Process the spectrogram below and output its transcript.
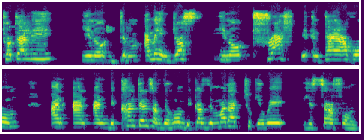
totally, you know, I mean, just, you know, trashed the entire home and, and, and the contents of the home because the mother took away his cell phone.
